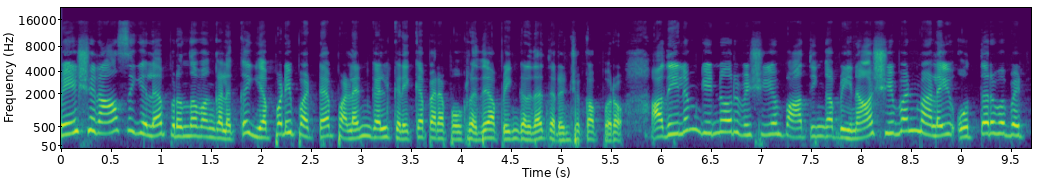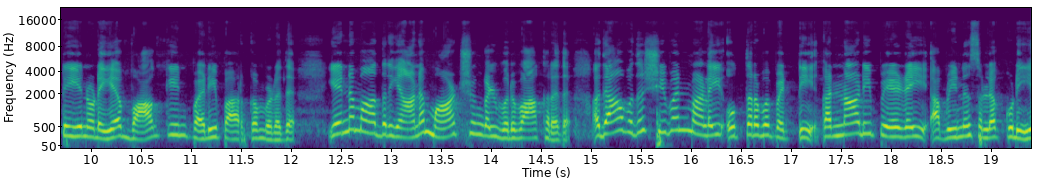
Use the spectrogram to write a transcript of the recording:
மேஷ ராசியில் பிறந்தவங்களுக்கு எப்படிப்பட்ட பலன்கள் கிடைக்கப்பெற போகிறது அப்படிங்கிறத தெரிஞ்சுக்க போகிறோம் அதிலும் இன்னொரு விஷயம் பார்த்தீங்க அப்படின்னா சிவன்மலை உத்தரவு பெட்டியினுடைய வாக்கின்படி பார்க்கும் பொழுது என்ன மாதிரியான மாற்றங்கள் உருவாகிறது? அதாவது சிவன்மலை உத்தரவு பெட்டி கண்ணாடி பேழை அப்படின்னு சொல்லக்கூடிய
